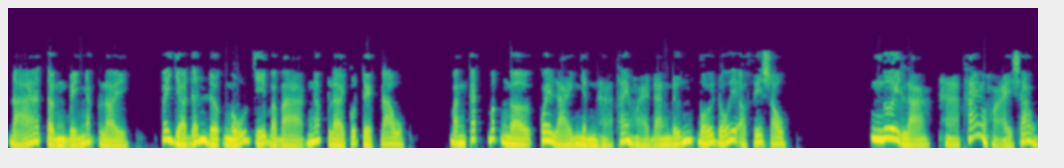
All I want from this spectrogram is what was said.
Đã từng bị ngắt lời, bây giờ đến được ngủ chỉ bà bà ngắt lời của tuyệt đau, bằng cách bất ngờ quay lại nhìn Hà Thái Hoài đang đứng bối rối ở phía sau. Ngươi là Hà Thái Hoài sao?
